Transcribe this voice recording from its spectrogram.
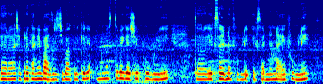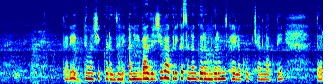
तर अशा प्रकारे बाजरीची भाकरी केली आणि मस्तपैकी अशी फुगली. तर एक साईडनं फुगली एक साईडनं नाही फुगली. तर एकदम अशी कडक झाली. आणि बाजरीची भाकरी कसं ना गरम गरमच खायला खूप छान लागते. तर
